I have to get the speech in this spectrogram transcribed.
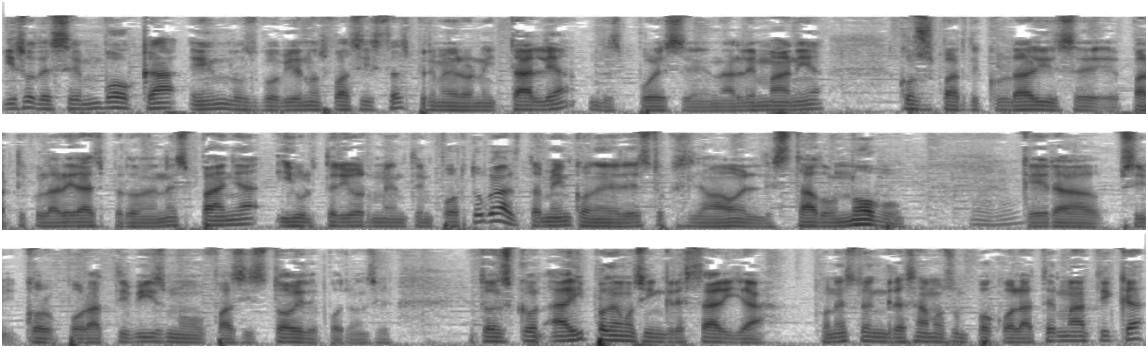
y eso desemboca en los gobiernos fascistas, primero en Italia, después en Alemania, con sus particularidades, eh, particularidades perdón, en España y ulteriormente en Portugal, también con el- esto que se llamaba el Estado Novo, que era sí, corporativismo fascistoide, podríamos decir. Entonces, con, ahí podemos ingresar ya. Con esto ingresamos un poco a la temática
